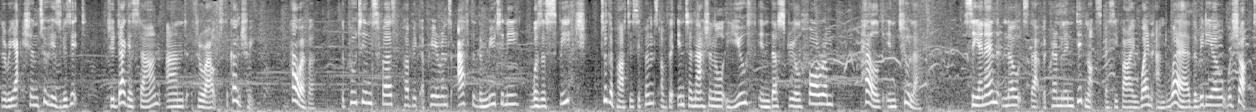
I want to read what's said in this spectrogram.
the reaction to his visit to Dagestan and throughout the country. However, the Putin's first public appearance after the mutiny was a speech to the participants of the International Youth Industrial Forum held in Tula. CNN notes that the Kremlin did not specify when and where the video was shot.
